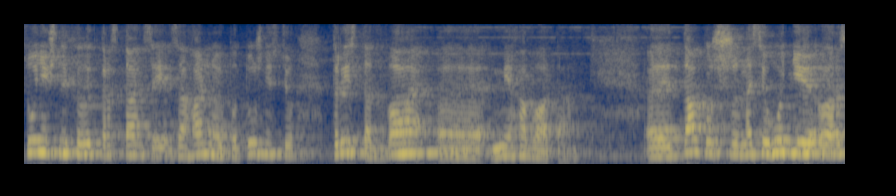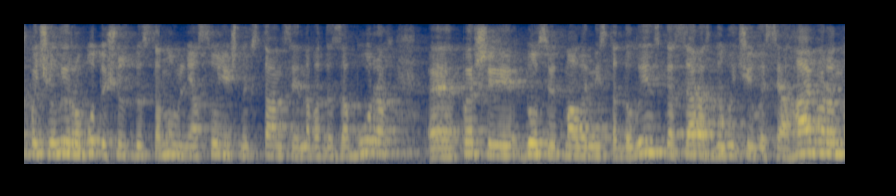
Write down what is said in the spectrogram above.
сонячних електростанцій загальною потужністю 302 МВт. Е, Також на сьогодні е, розпочали роботу щодо встановлення сонячних станцій на водозаборах. Е, Перший досвід мало міста Долинська, зараз долучилися Гайворон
